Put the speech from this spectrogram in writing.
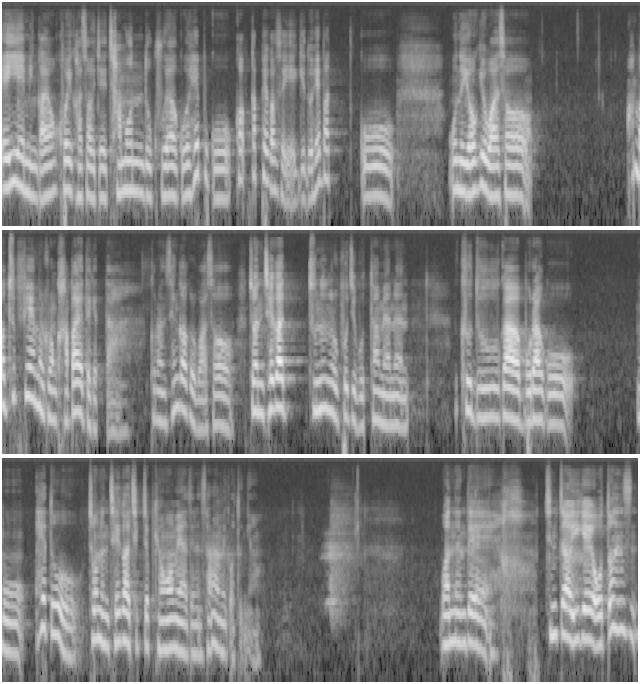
AM인가요? 거기 가서 이제 자문도 구하고 해보고 카- 카페 가서 얘기도 해봤고 오늘 여기 와서 한번 2PM을 그럼 가봐야 되겠다 그런 생각을 와서 전 제가 두 눈으로 보지 못하면은 그 누가 뭐라고 뭐 해도 저는 제가 직접 경험해야 되는 사람이거든요. 왔는데 하, 진짜 이게 어떤 스-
